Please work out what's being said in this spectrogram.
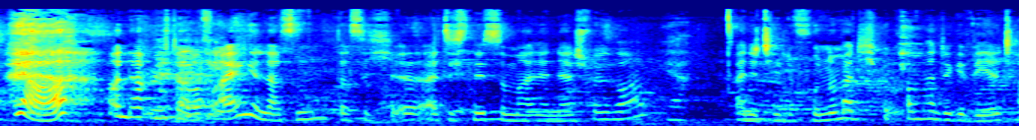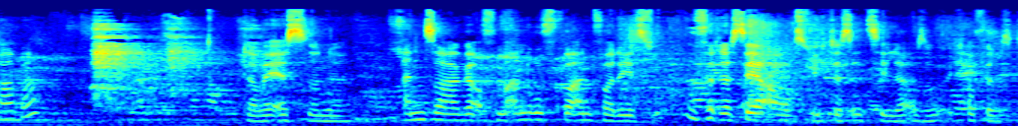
Ja. Und habe mich darauf eingelassen, dass ich, äh, als ich das nächste Mal in Nashville war, Ja. Eine Telefonnummer, die ich bekommen hatte, gewählt habe. Da war erst so eine Ansage auf dem Anrufbeantworter. Jetzt ufert das sehr aus, wie ich das erzähle. Also ich hoffe, dass,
